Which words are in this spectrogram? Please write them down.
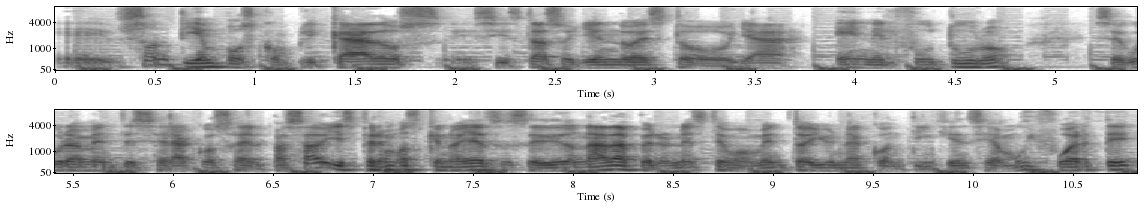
Eh, son tiempos complicados, eh, si estás oyendo esto ya en el futuro, seguramente será cosa del pasado y esperemos que no haya sucedido nada, pero en este momento hay una contingencia muy fuerte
